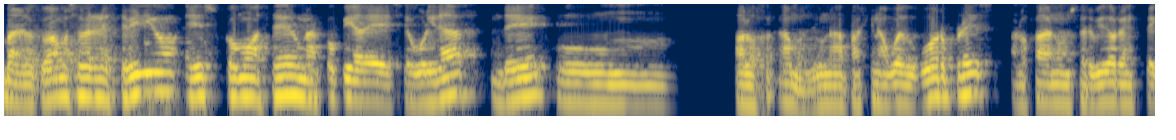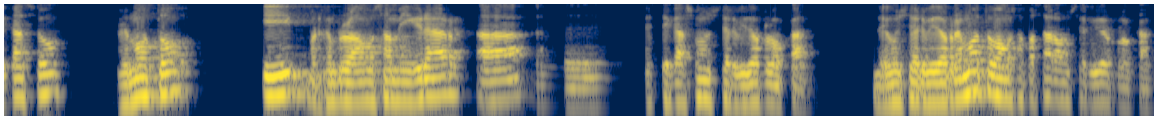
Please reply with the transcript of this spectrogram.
Vale, lo que vamos a ver en este vídeo es cómo hacer una copia de seguridad de, una página web WordPress alojada en un servidor, en este caso, remoto, y, por ejemplo, vamos a migrar a, eh, en este caso, un servidor local. De un servidor remoto vamos a pasar a un servidor local.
